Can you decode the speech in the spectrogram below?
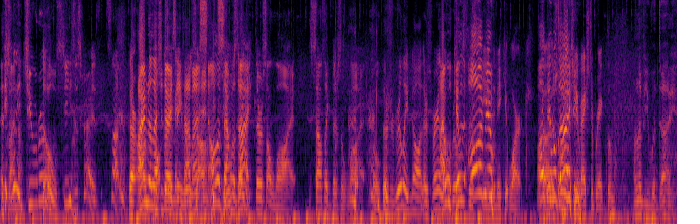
It's It's only two rules. Jesus Christ! It's not. There I am the legendary very many Saitama, and all of you will sounds like die. There's a lot. It sounds like there's a lot. Oh. There's really not. There's very I little will kill rules to all this of you! to make it work. All of But you will there's die! two managed to break them. All of you will die.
